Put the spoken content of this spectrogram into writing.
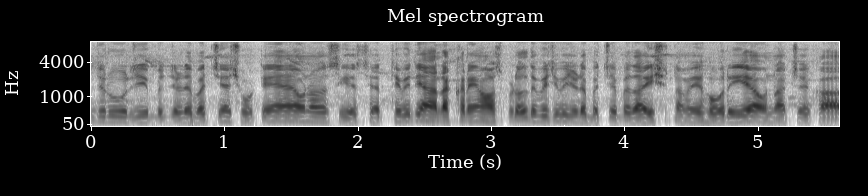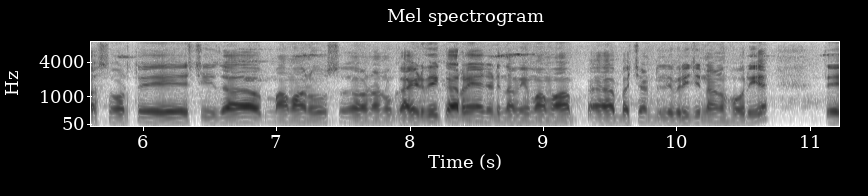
ਜਰੂਰ ਜੀ ਬ- ਜਿਹੜੇ ਬੱਚੇ ਛੋਟੇ ਆ ਉਹਨਾਂ ਦਾ ਅਸੀਂ ਇਸ ਇੱਥੇ ਵੀ ਧਿਆਨ ਰੱਖ ਰਹੇ ਹਾਂ ਹਸਪੀਟਲ ਦੇ ਵਿੱਚ ਵੀ ਜਿਹੜੇ ਬੱਚੇ ਪੈਦਾਇਸ਼ ਨਵੇਂ ਹੋ ਰਹੀ ਹੈ ਉਹਨਾਂ 'ਚ ਖਾਸ ਤੌਰ ਤੇ ਇਸ ਚੀਜ਼ ਦਾ ਮਾਵਾਂ ਨੂੰ ਸ- ਉਹਨਾਂ ਨੂੰ ਗਾਈਡ ਵੀ ਕਰ ਰਹੇ ਹਾਂ ਜਿਹੜੀ ਨਵੀਂ ਮਾਵਾਂ ਅ, ਬੱਚਿਆਂ ਡਿਲੀਵਰੀ ਜਿਨ੍ਹਾਂ ਨੂੰ ਹੋ ਰਹੀ ਹੈ ਤੇ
